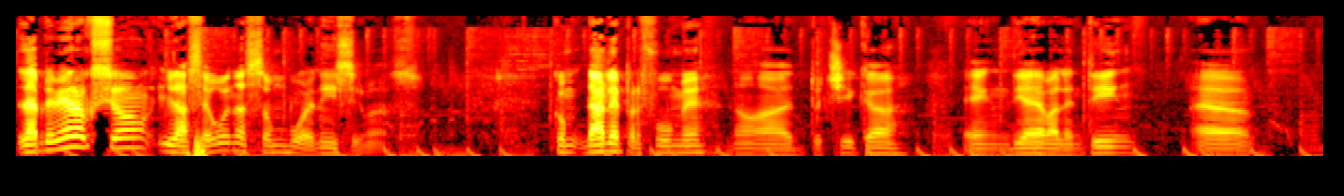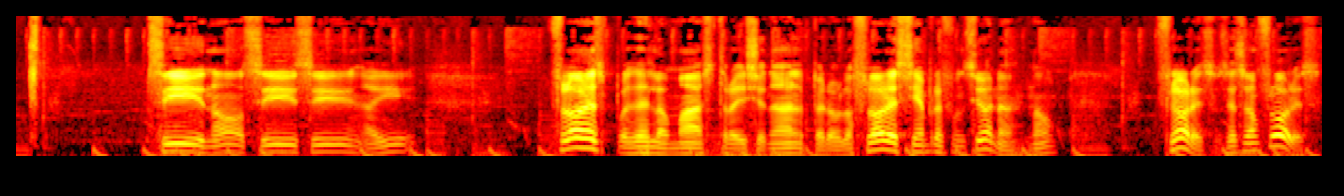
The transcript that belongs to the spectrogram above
La primera opción y la segunda son buenísimas. Com- darle perfume ¿no? a tu chica en Día de Valentín. Eh, sí, ¿no? Sí, sí, ahí. Flores, pues es lo más tradicional, pero las flores siempre funcionan, ¿no? Flores, o sea, son flores.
